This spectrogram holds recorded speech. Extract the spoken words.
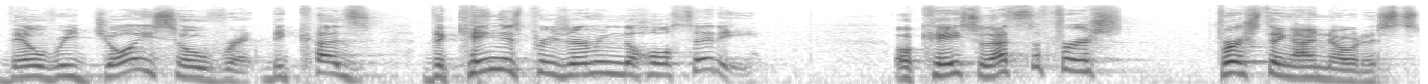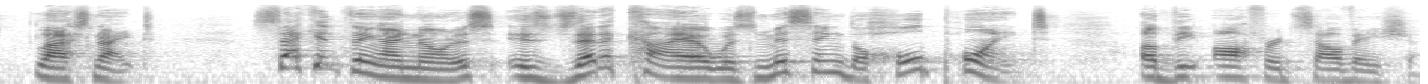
They'll rejoice over it because the king is preserving the whole city. Okay, so that's the first, first thing I noticed last night. Second thing I noticed is Zedekiah was missing the whole point of the offered salvation.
